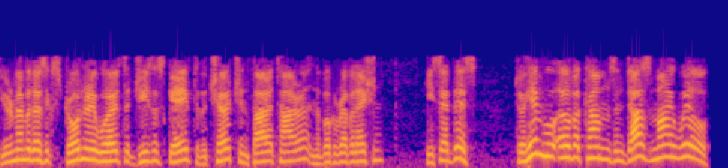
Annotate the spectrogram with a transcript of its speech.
Do you remember those extraordinary words that Jesus gave to the church in Thyatira in the book of Revelation? He said this, To him who overcomes and does my will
